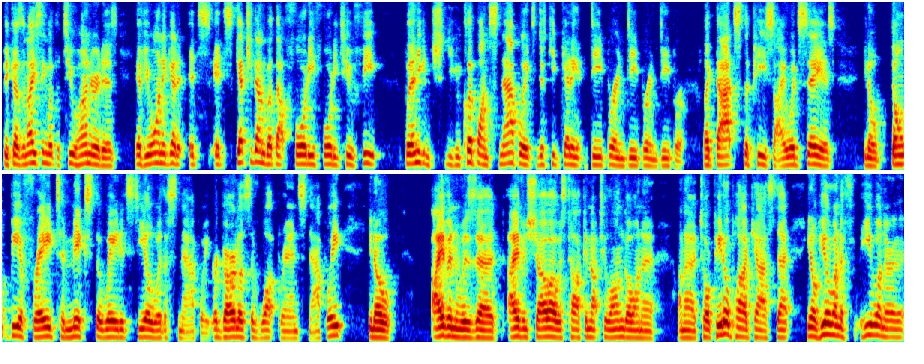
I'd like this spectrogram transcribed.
Because the nice thing about the 200 is if you want to get it, it's it's gets you down about that 40, 42 feet. But then you can you can clip on snap weights and just keep getting it deeper and deeper and deeper. Like that's the piece I would say is you know, don't be afraid to mix the weighted steel with a snap weight, regardless of what brand snap weight. You know, Ivan was uh, Ivan Shaw was talking not too long ago on a on a torpedo podcast that you know he'll run a he run a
